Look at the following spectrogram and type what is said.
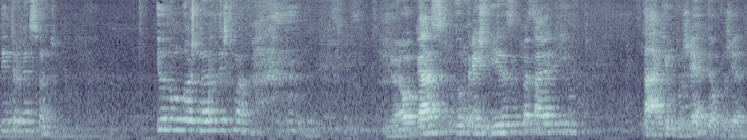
de intervenções. Eu não gosto nada deste mapa. Não é o caso que dou três dias para estar aqui Está aqui um projeto, é o projeto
